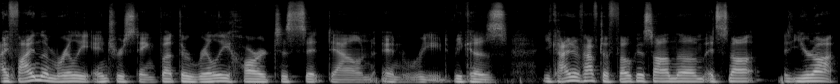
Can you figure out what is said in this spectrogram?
I find them really interesting, but they're really hard to sit down and read because you kind of have to focus on them. It's not you're not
